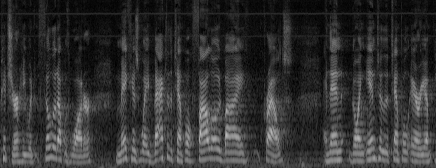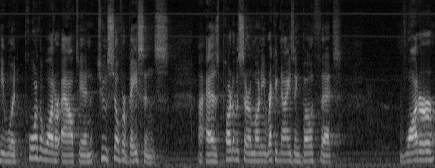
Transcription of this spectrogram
pitcher. He would fill it up with water, make his way back to the temple, followed by crowds, And then going into the temple area, he would pour the water out in two silver basins uh, as part of a ceremony, recognizing both that water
